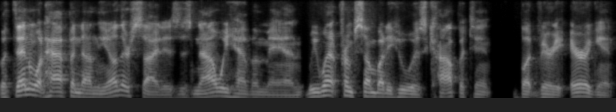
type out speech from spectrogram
But then what happened on the other side is is now we have a man. We went from somebody who was competent but very arrogant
